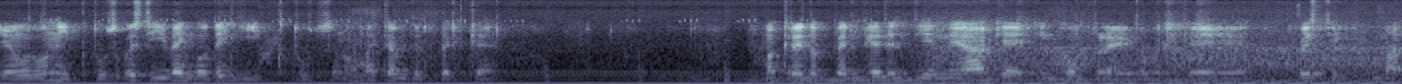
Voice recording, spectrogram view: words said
Gli è venuto un ictus. Questi vengono degli ictus, non ho mai capito il perché. Ma credo per via del DNA che è incompleto, perché questi... Ma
